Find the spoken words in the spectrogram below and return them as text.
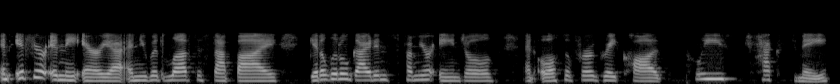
And if you're in the area and you would love to stop by, get a little guidance from your angels, and also for a great cause, please text me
